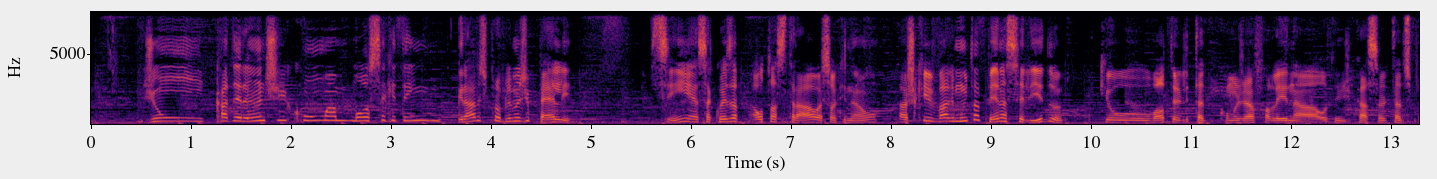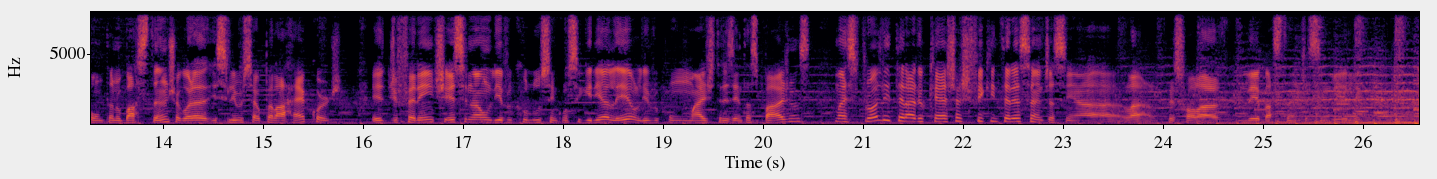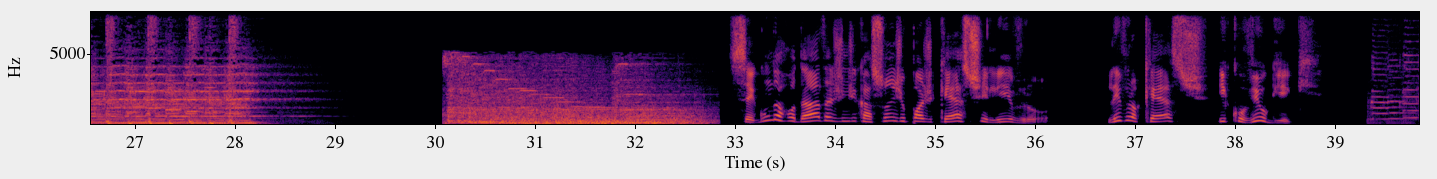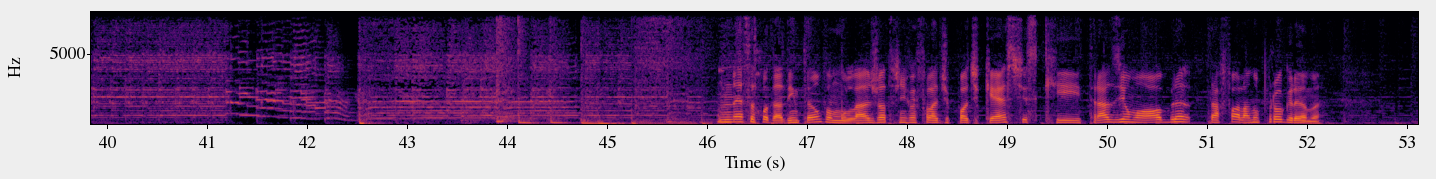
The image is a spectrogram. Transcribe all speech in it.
de um cadeirante com uma moça que tem graves problemas de pele. Sim, essa coisa autoastral, é só que não. Acho que vale muito a pena ser lido que o Walter, ele tá, como já falei na outra indicação, ele tá despontando bastante. Agora, esse livro saiu pela Record. É diferente, esse não é um livro que o Lucien conseguiria ler, é um livro com mais de 300 páginas. Mas pro Literário Cash, acho que fica interessante, assim, a, lá, o pessoal lá lê bastante, assim, dele. Segunda rodada de indicações de podcast e livro. Livrocast e Covil Geek. Nessa rodada, então, vamos lá, Jota, a gente vai falar de podcasts que trazem uma obra para falar no programa.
